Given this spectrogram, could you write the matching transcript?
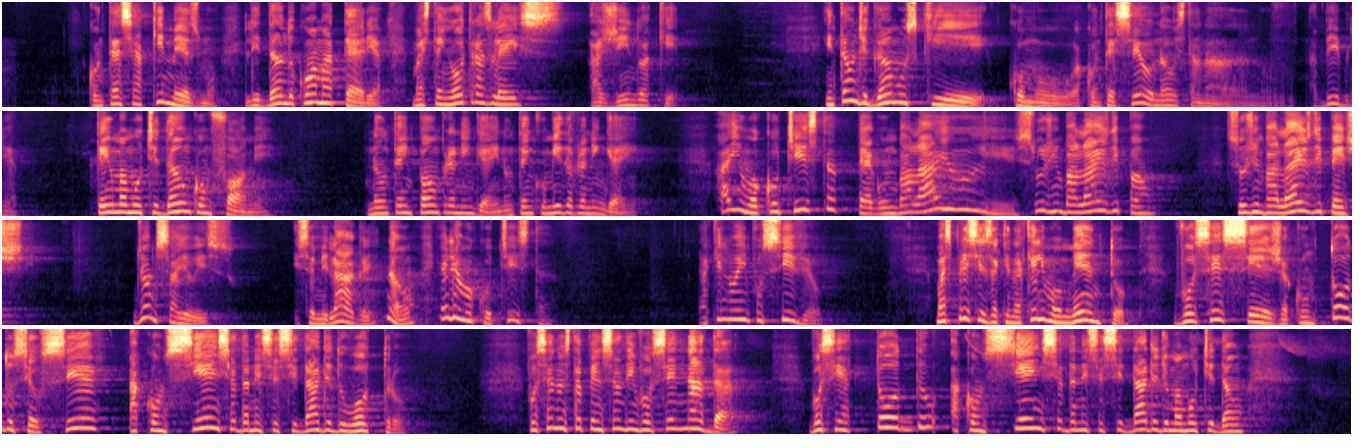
Acontece aqui mesmo, lidando com a matéria, mas tem outras leis agindo aqui. Então, digamos que, como aconteceu, não está na, na Bíblia, tem uma multidão com fome, não tem pão para ninguém, não tem comida para ninguém. Aí um ocultista pega um balaio e surgem balaios de pão, surgem balaios de peixe. De onde saiu isso? Isso é milagre? Não, ele é um ocultista. Aquilo não é impossível. Mas precisa que naquele momento você seja com todo o seu ser a consciência da necessidade do outro. Você não está pensando em você nada. Você é toda a consciência da necessidade de uma multidão.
